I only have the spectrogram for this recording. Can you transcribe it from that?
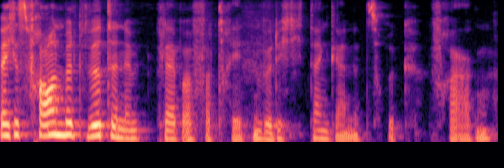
Welches Frauenbild wird denn im Playboy vertreten, würde ich dich dann gerne zurückfragen.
